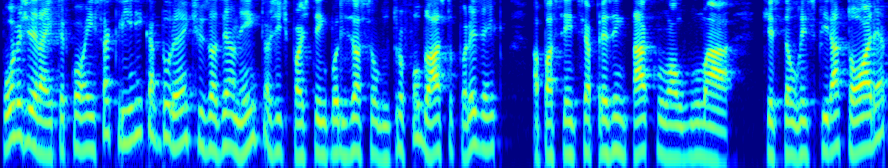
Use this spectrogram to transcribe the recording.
por gerar intercorrência clínica, durante o esvaziamento, a gente pode ter embolização do trofoblasto, por exemplo, a paciente se apresentar com alguma questão respiratória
